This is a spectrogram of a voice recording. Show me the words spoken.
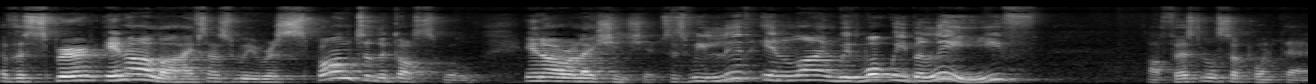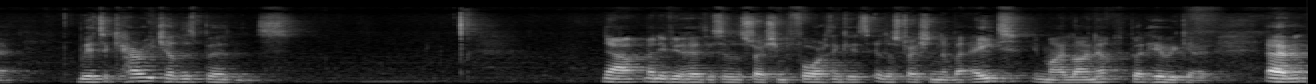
of the Spirit in our lives, as we respond to the gospel in our relationships, as we live in line with what we believe, our first little subpoint there, we're to carry each other's burdens. Now, many of you heard this illustration before. I think it's illustration number eight in my lineup, but here we go. Um,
